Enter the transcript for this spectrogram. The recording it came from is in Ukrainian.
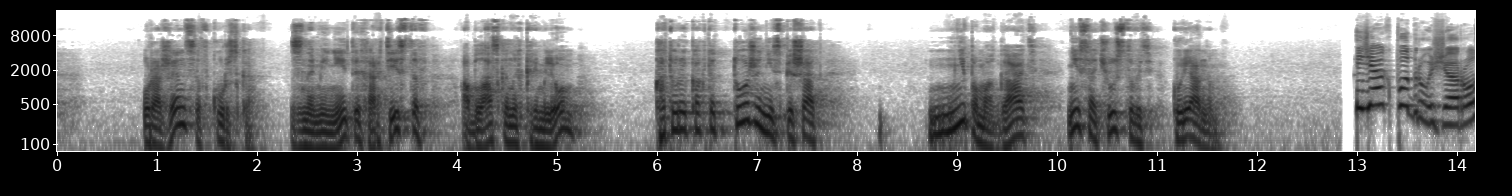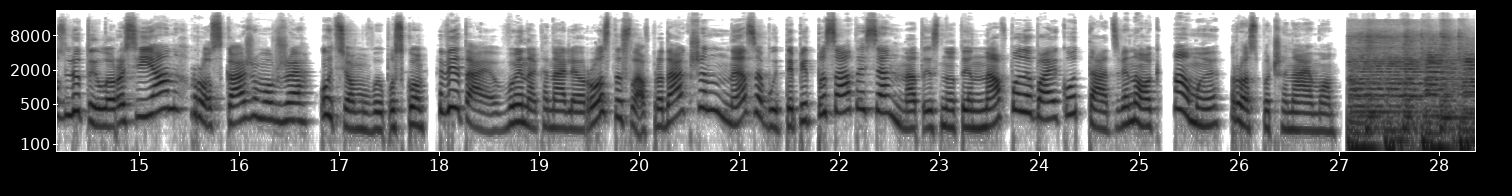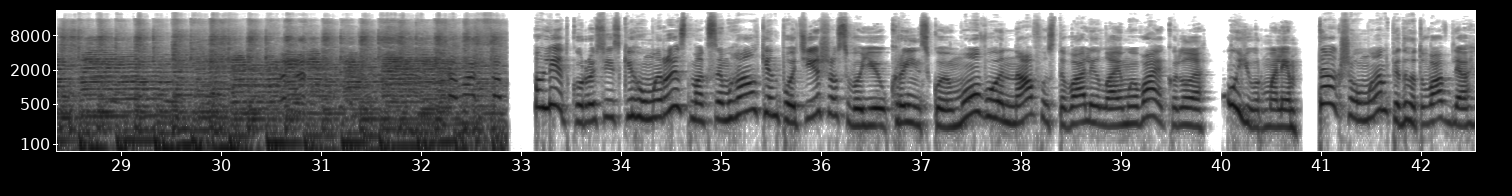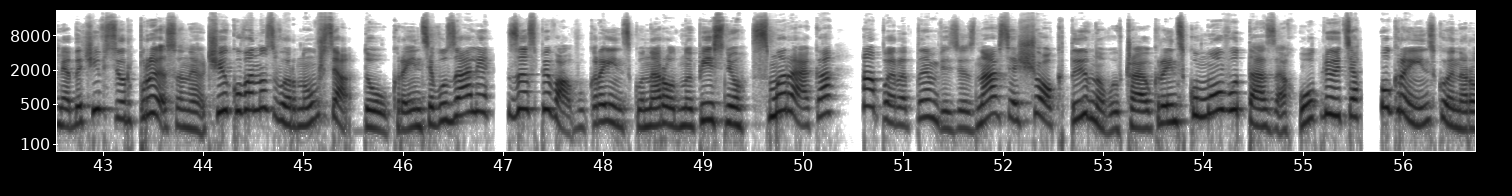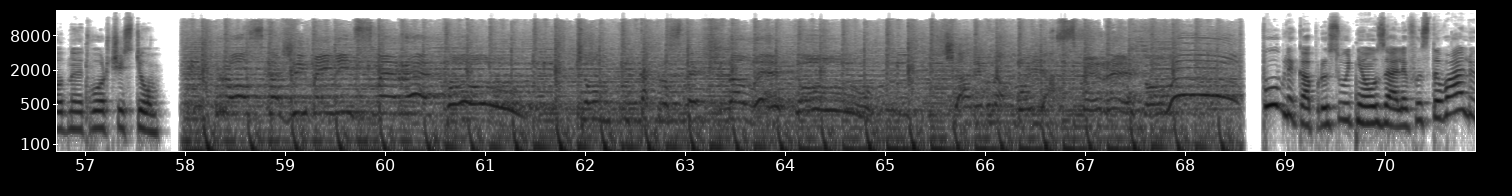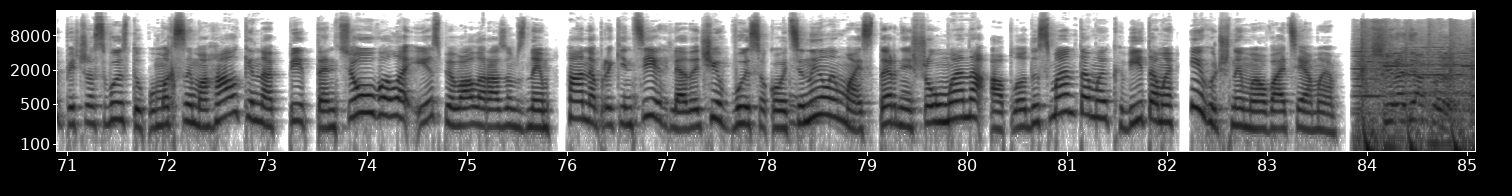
уроженцев Курска, знаменитых артистов, обласканных Кремлем, которые как-то тоже не спешат ни помогать, ни сочувствовать курянам? Подружжя розлютило росіян, розкажемо вже у цьому випуску. Вітаю! Ви на каналі Ростислав Продакшн. Не забудьте підписатися, натиснути на вподобайку та дзвінок. А ми розпочинаємо. Влітку російський гуморист Максим Галкін потішив своєю українською мовою на фестивалі Лайми Вайколе у Юрмалі. Так шоумен підготував для глядачів сюрприз і неочікувано звернувся до українців у залі, заспівав українську народну пісню Смерека. А перед тим він зізнався, що активно вивчає українську мову та захоплюється українською народною творчістю. Розкажи мені, Публіка, присутня у залі фестивалю, під час виступу Максима Галкіна підтанцьовувала і співала разом з ним. А наприкінці глядачі високо оцінили майстерність шоумена аплодисментами, квітами і гучними оваціями. Щиро дякую.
